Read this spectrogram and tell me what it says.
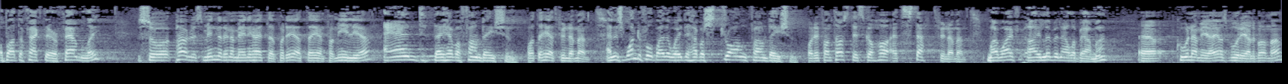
about the fact they're a family Så Paulus minner denne menigheten på det at de er en familie, and they have a foundation. og at de har et fundament. And it's wonderful, by the way, to have a strong foundation. Og det er fantastisk å ha et sterkt fundament. My wife and I live in Alabama, Eh, Kona mi og jeg oss bor i Alabama,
